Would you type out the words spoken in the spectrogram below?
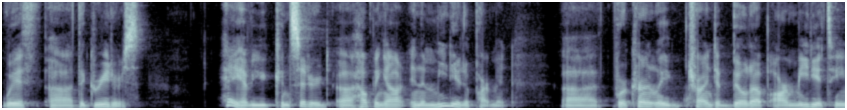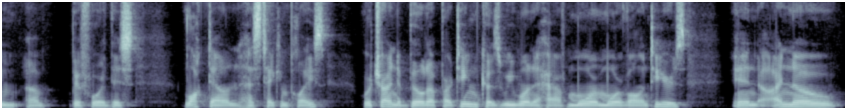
with uh, the greeters. Hey, have you considered uh, helping out in the media department? Uh, we're currently trying to build up our media team uh, before this lockdown has taken place. We're trying to build up our team because we want to have more and more volunteers. And I know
